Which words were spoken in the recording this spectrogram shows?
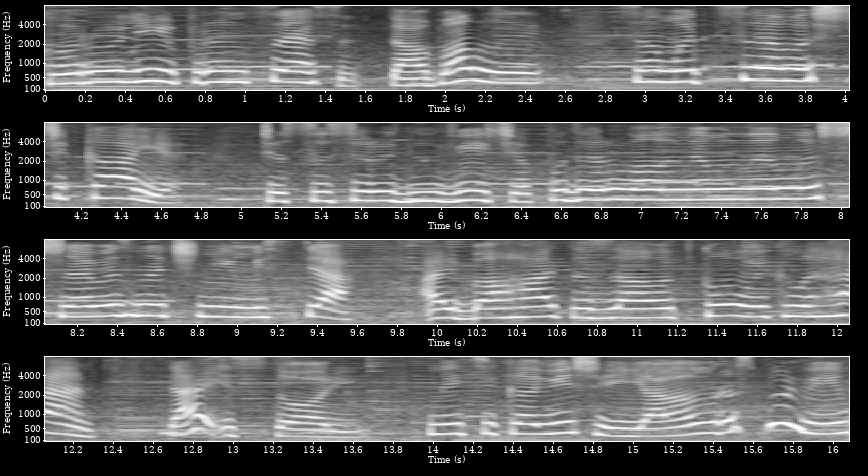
королі, принцеси та бали. Саме це вас чекає. Часи середньовіччя подарували нам не лише визначні місця, а й багато загадкових легенд та історій. Найцікавіше я вам розповім.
